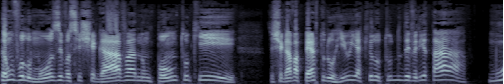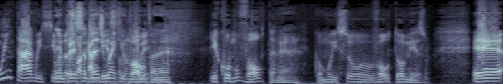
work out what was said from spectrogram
tão volumoso e você chegava num ponto que você chegava perto do rio e aquilo tudo deveria estar tá muita água em cima é da sua cabeça. Impressionante como é que volta, momento. né? E como volta, né? É. Como isso voltou mesmo. É,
